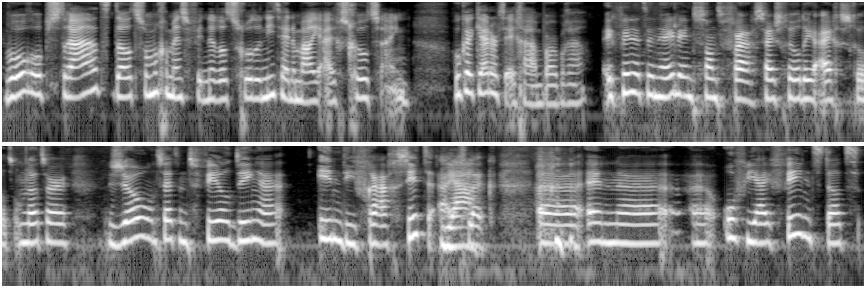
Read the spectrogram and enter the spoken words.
We horen op straat dat sommige mensen vinden dat schulden niet helemaal je eigen schuld zijn. Hoe kijk jij daar tegenaan, Barbara? Ik vind het een hele interessante vraag. Zijn schulden je eigen schuld? Omdat er zo ontzettend veel dingen in die vraag zitten eigenlijk. Eh, en eh, eh, of jij vindt dat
